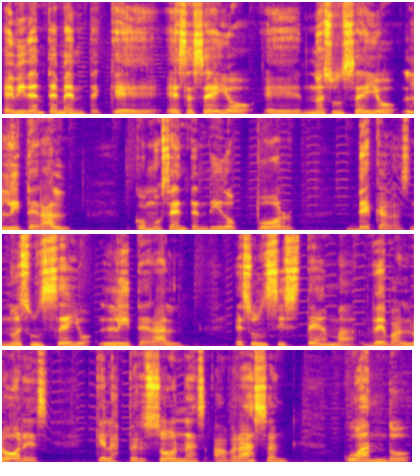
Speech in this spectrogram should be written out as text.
Evidentemente que ese sello eh, no es un sello literal, como se ha entendido por décadas, no es un sello literal, es un sistema de valores que las personas abrazan cuando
